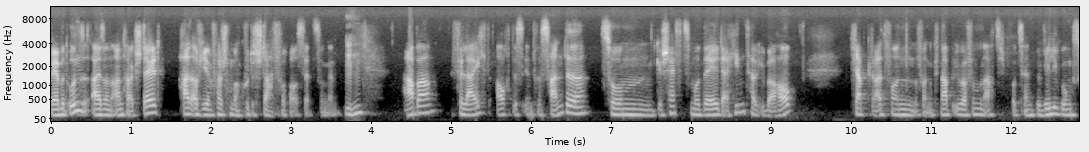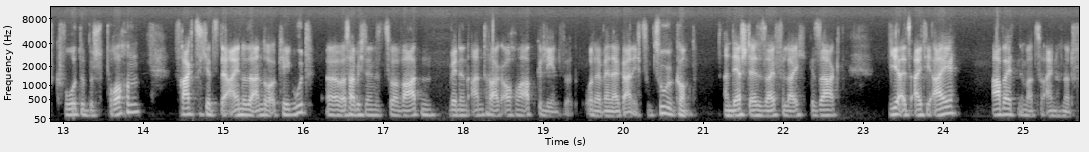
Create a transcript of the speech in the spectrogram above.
Wer mit uns also einen Antrag stellt, hat auf jeden Fall schon mal gute Startvoraussetzungen. Mhm aber vielleicht auch das Interessante zum Geschäftsmodell dahinter überhaupt. Ich habe gerade von, von knapp über 85 Prozent Bewilligungsquote besprochen. Fragt sich jetzt der ein oder andere, okay, gut, äh, was habe ich denn zu erwarten, wenn ein Antrag auch mal abgelehnt wird oder wenn er gar nicht zum Zuge kommt? An der Stelle sei vielleicht gesagt, wir als ITI arbeiten immer zu 100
